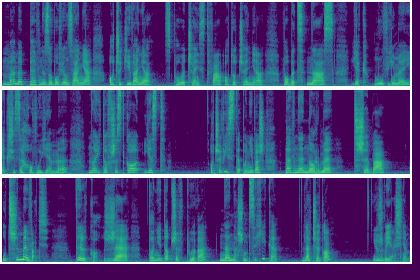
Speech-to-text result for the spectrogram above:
mamy pewne zobowiązania, oczekiwania społeczeństwa, otoczenia wobec nas, jak mówimy, jak się zachowujemy. No i to wszystko jest oczywiste, ponieważ pewne normy trzeba utrzymywać. Tylko, że to niedobrze wpływa na naszą psychikę. Dlaczego? Już wyjaśniam.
